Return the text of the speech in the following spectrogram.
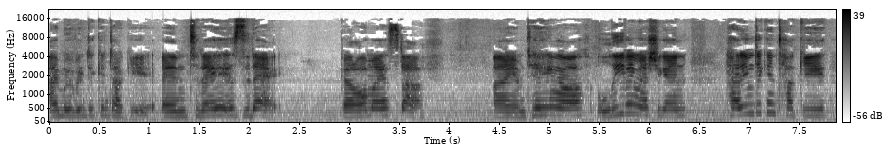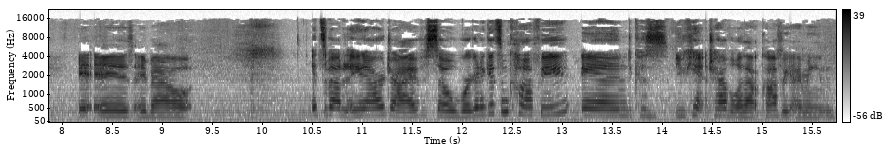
I'm moving to Kentucky and today is the day. Got all my stuff. I am taking off, leaving Michigan, heading to Kentucky. It is about it's about an eight hour drive, so we're gonna get some coffee and because you can't travel without coffee, I mean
